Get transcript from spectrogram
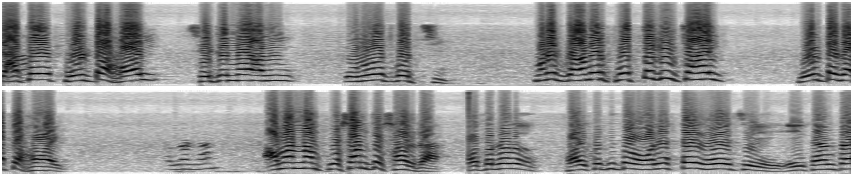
যাতে পোলটা হয় সেজন্য আমি অনুরোধ করছি। মানে গ্রামের প্রত্যেকেই চাই পোলটা যাতে হয়। আপনার নাম? আমার নাম প্রশান্ত সাজরা কতটা ক্ষয়ক্ষতি তো অনেকটাই হয়েছে। এইখানটা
